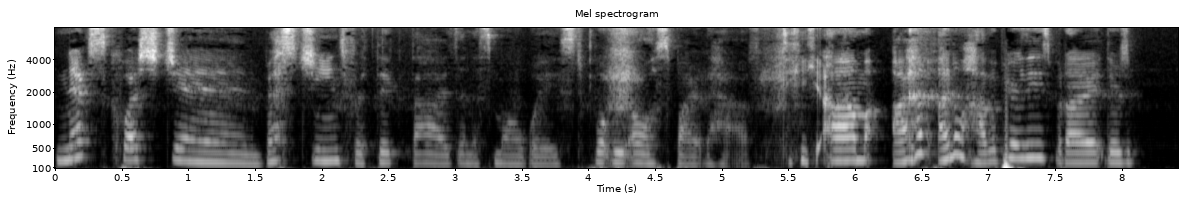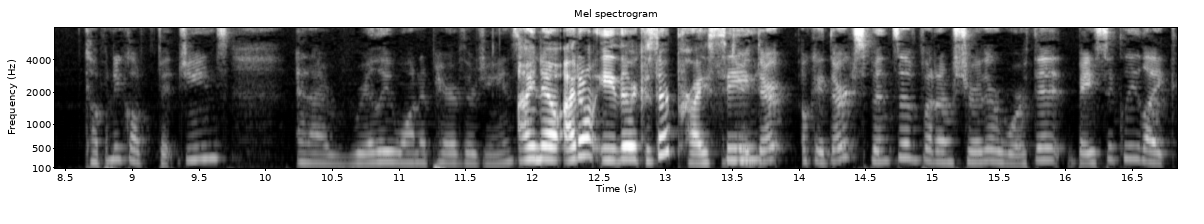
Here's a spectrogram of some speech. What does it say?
next question: best jeans for thick thighs and a small waist. What we all aspire to have. yeah, Um, I have I don't have a pair of these, but I there's a company called Fit Jeans, and I really want a pair of their jeans. I know. I don't either because they're pricey. Dude, they're okay. They're expensive, but I'm sure they're worth it. Basically, like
